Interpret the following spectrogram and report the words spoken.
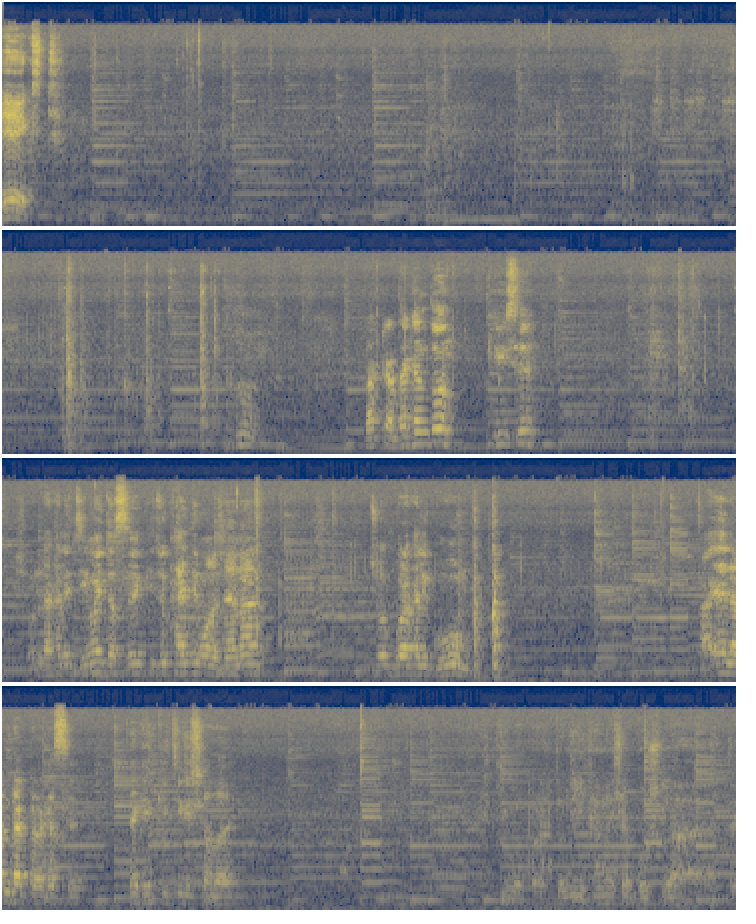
নেক্সট ডাক্তার দেখেন তো, কি হয়েছে শরীরটা খালি জিমাইতেছে, কিছু খাইতে মনে চায় না। চোখ বড় খালি ঘুম। তাই এলাম ডাক্তারের কাছে, দেখে কি চিকিৎসা দেয়। কি ব্যাপার তুমি এখানে এসে বসলা, একটা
